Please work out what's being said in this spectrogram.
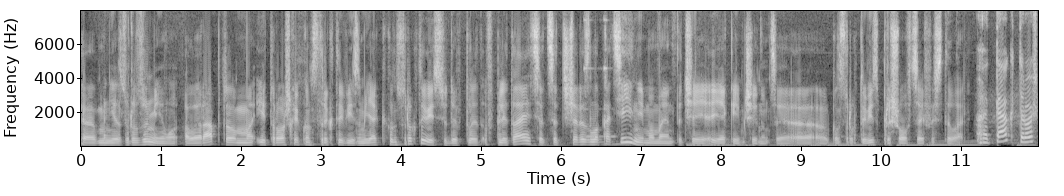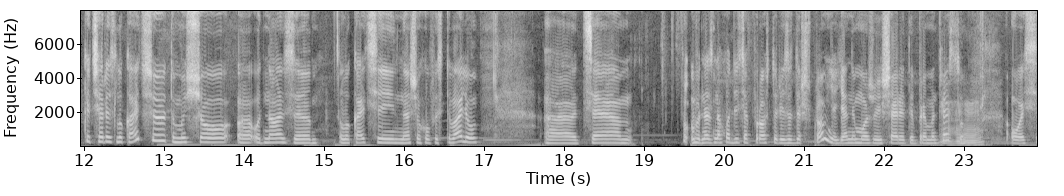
е, мені зрозуміло, але раптом і трошки конструктивізм. Як конструктивість сюди вплітається? Це через локаційні моменти, чи яким чином це е, конструктивізм прийшов в цей фестиваль? А, Так, трошки через локацію, тому що е, одна з локацій нашого фестивалю е, це. Вона знаходиться в просторі Задержпром'я. Я не можу і шерити прем-адресу. Мгм. Ось,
